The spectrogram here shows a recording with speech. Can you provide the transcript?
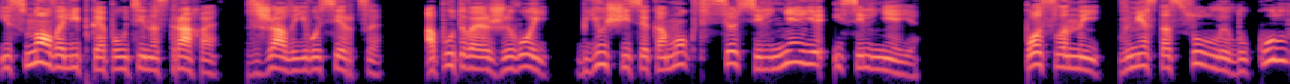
И снова липкая паутина страха сжала его сердце, опутывая живой, бьющийся комок все сильнее и сильнее. Посланный вместо Суллы Лукул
